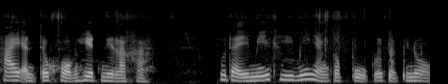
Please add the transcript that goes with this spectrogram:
ทายอันเจ้าของเฮ็ดนี่แหละค่ะ ผู้ใดมีทีมีหยังกระปลูกเลยค่ะพี่น้อง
